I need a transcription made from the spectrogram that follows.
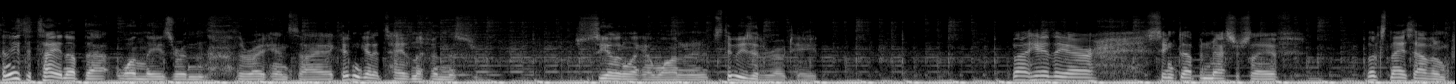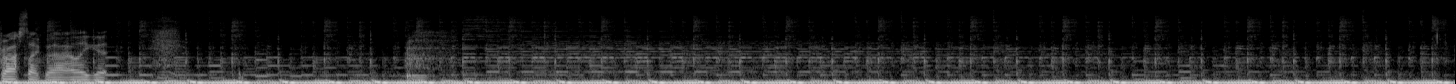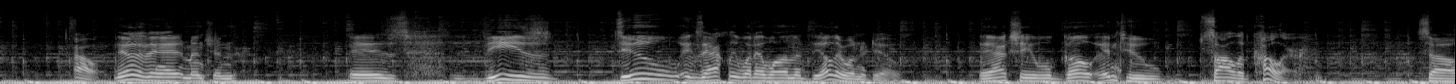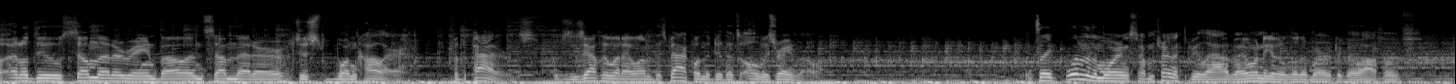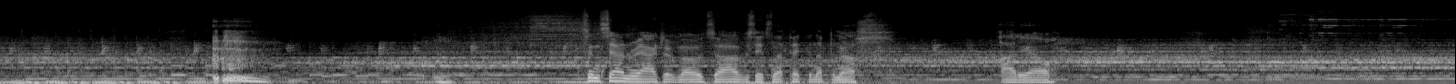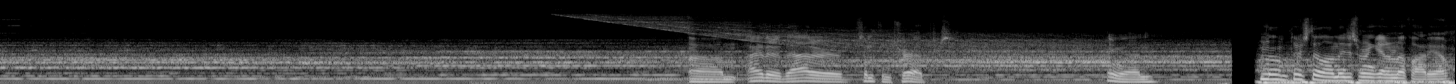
I need to tighten up that one laser in the right hand side. I couldn't get it tight enough in this ceiling like I wanted and it's too easy to rotate. But here they are, synced up in Master Slave. Looks nice having them crossed like that, I like it. Mention is these do exactly what I wanted the other one to do. They actually will go into solid color. So it'll do some that are rainbow and some that are just one color for the patterns, which is exactly what I wanted this back one to do that's always rainbow. It's like one in the morning, so I'm trying not to be loud, but I want to get a little more to go off of. it's in sound reactive mode, so obviously it's not picking up enough audio. Um, either that or something tripped. Hang on. No, they're still on. They just weren't getting enough audio.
